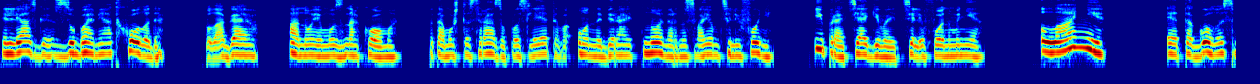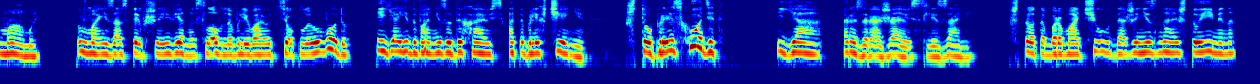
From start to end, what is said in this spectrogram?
лязгая зубами от холода. Полагаю, оно ему знакомо, потому что сразу после этого он набирает номер на своем телефоне и протягивает телефон мне. «Ланни!» — это голос мамы. В мои застывшие вены словно вливают теплую воду, и я едва не задыхаюсь от облегчения. «Что происходит?» Я разражаюсь слезами. Что-то бормочу, даже не зная, что именно,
